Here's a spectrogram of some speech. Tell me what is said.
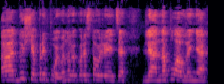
а дужче припой. Воно використовується для наплавлення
